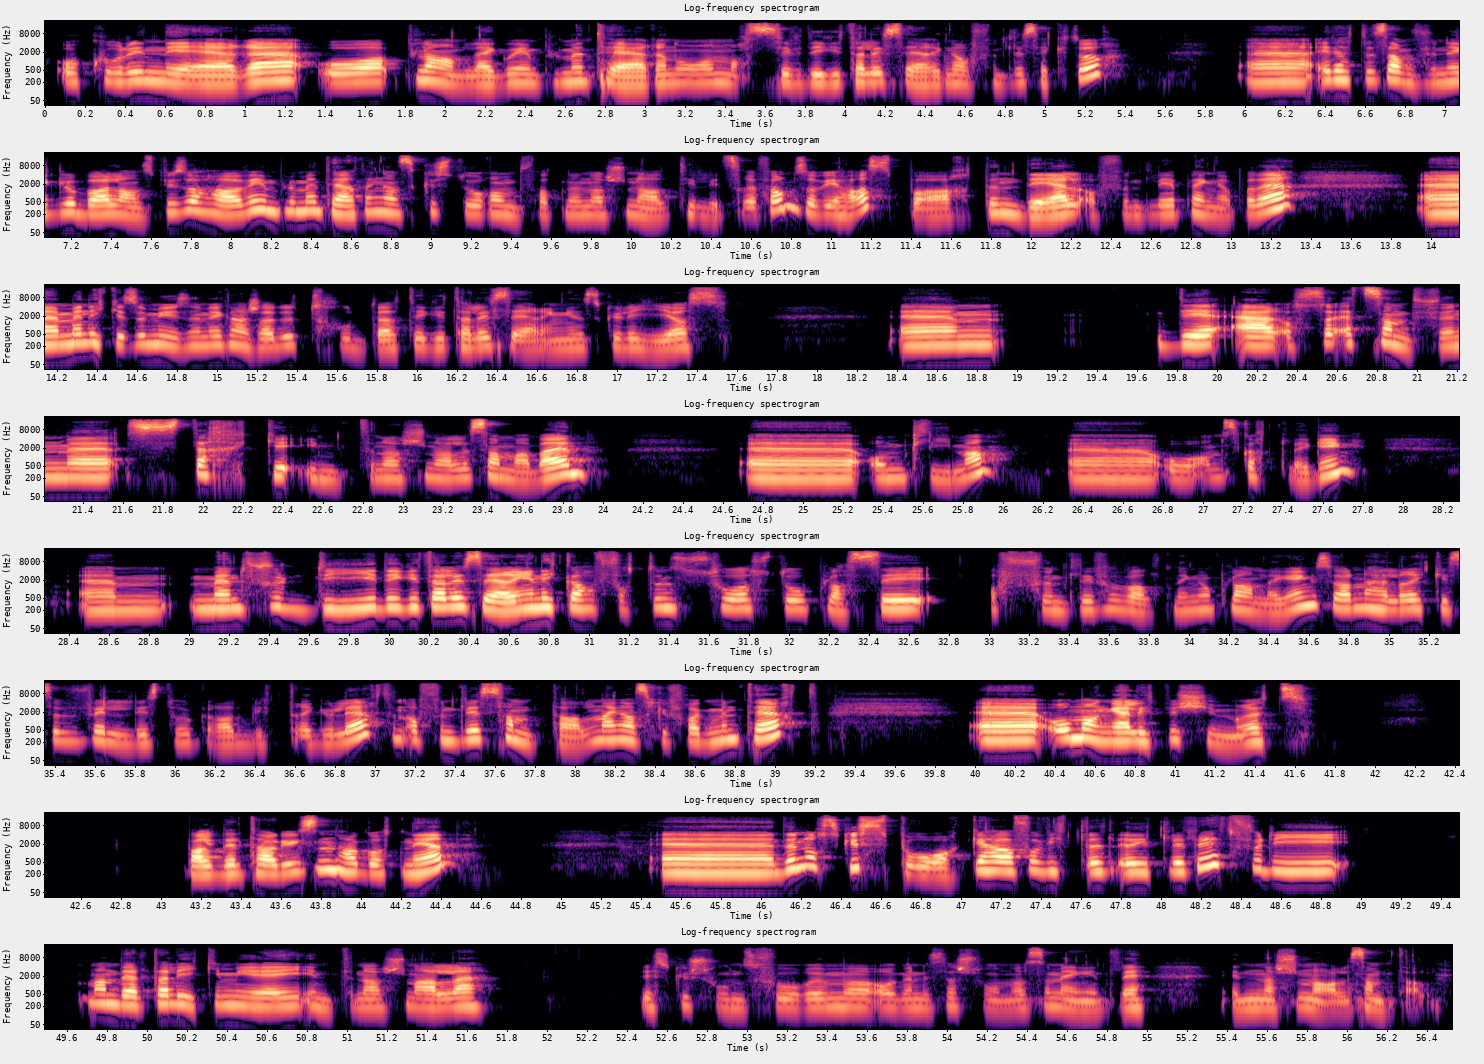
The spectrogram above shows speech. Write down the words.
å koordinere og planlegge og implementere noen massiv digitalisering av offentlig sektor. Eh, I dette samfunnet i global landsby så har vi implementert en ganske stor omfattende nasjonal tillitsreform, så vi har spart en del offentlige penger på det. Eh, men ikke så mye som vi kanskje hadde trodd at digitaliseringen skulle gi oss. Eh, det er også et samfunn med sterke internasjonale samarbeid om klima og om skattlegging. Men fordi digitaliseringen ikke har fått en så stor plass i offentlig forvaltning og planlegging, så har den heller ikke i så veldig stor grad blitt regulert. Den offentlige samtalen er ganske fragmentert, eh, og mange er litt bekymret. Valgdeltakelsen har gått ned. Eh, det norske språket har forvitret litt fordi man deltar like mye i internasjonale diskusjonsforum og organisasjoner som egentlig i den nasjonale samtalen.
